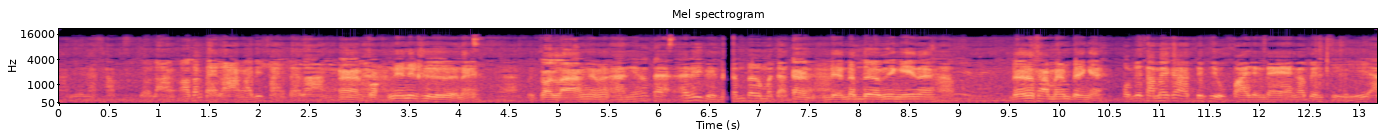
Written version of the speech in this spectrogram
อันนี้นะครับเดี๋ยวล้างเอาตั้งแต่ล้างอะที่ใส่แต่ล้างอ่าก็นี่นี่คือไหนอ่าก่อนล้างใช่ไหมอันนี้ตั้งแต่อันนี้เหรียญเดิมๆมาจากอ่าเหรียญเดิมๆอย่างงี้นะครับแล้วจะทำให้มันเป็นไง ผมจะทำให้กลายเป็นผิวไฟแดงๆก็เป็นสีไอ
